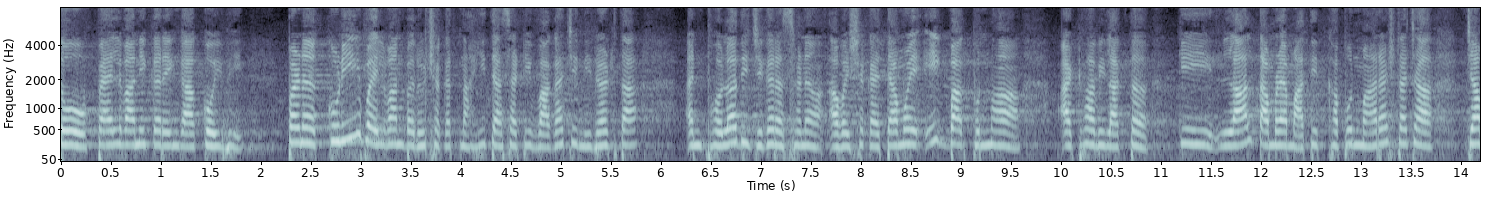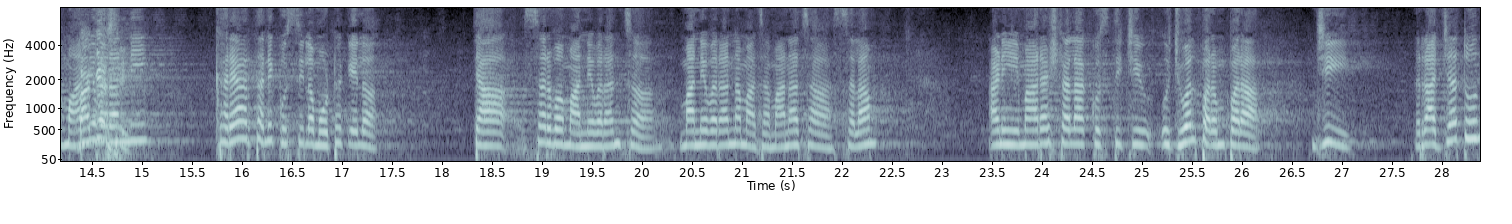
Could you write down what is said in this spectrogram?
तो पैलवानी करेंगा कोई भी. पण कुणीही पैलवान बनू शकत नाही त्यासाठी वाघाची निरडता आणि फौलादी जिगर असणं आवश्यक आहे. त्यामुळे एक बाग पुन्हा आठवावी लागतं. की लाल तांबड्या मातीत खपून महाराष्ट्राच्या ज्या मान्यवरांनी खऱ्या अर्थाने कुस्तीला मोठं केलं त्या सर्व मान्यवरांचं मान्यवरांना माझा मानाचा सलाम. आणि महाराष्ट्राला कुस्तीची उज्ज्वल परंपरा जी राज्यातून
